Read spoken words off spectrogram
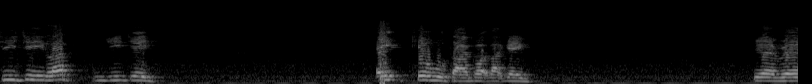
GG, lad. GG. Eight kills I got that game. Yeah, really.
